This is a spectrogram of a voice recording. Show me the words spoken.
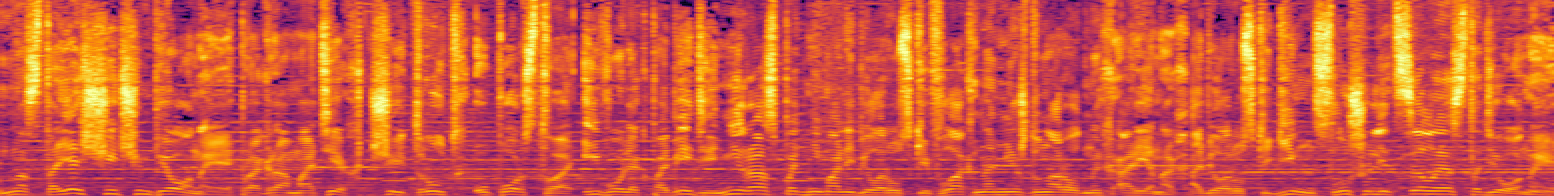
Настоящие чемпионы. Программа о тех, чей труд, упорство и воля к победе не раз поднимали белорусский флаг на международных аренах, а белорусский гимн слушали целые стадионы.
